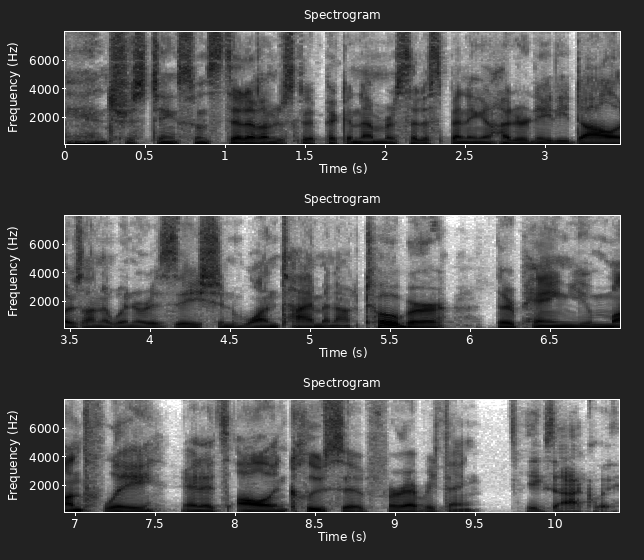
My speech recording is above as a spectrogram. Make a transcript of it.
Interesting. So instead of, I'm just going to pick a number, instead of spending $180 on a winterization one time in October, they're paying you monthly and it's all inclusive for everything. Exactly.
